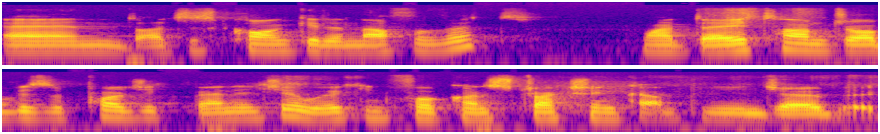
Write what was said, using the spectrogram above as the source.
and I just can't get enough of it. My daytime job is a project manager working for a construction company in Joburg.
